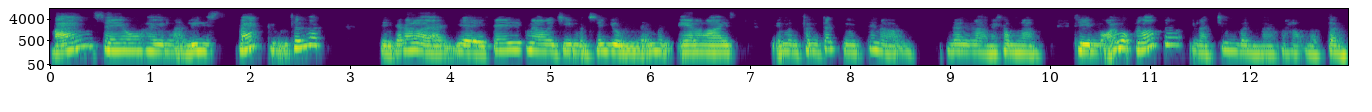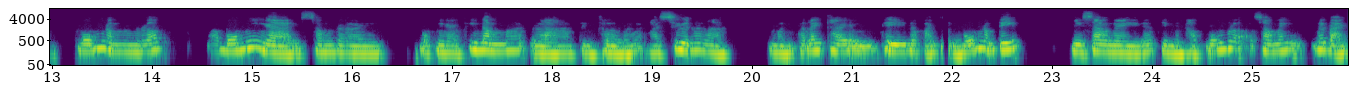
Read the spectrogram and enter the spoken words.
bán, sale hay là lease back những thứ hết. Thì cái đó là về cái technology mình sẽ dùng để mình analyze, để mình phân tích những cái nào nên làm hay không làm. Thì mỗi một lớp á là trung bình là phải học 1 tuần, 4, 5 lớp, ờ, 4 ngày, xong rồi một ngày thứ 5 á là thường thường hồi xưa đó là mình phải lấy thi thi nó khoảng chừng 4-5 tiếng, nhưng sau này á thì mình học 4 lớp sau mấy mấy bạn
